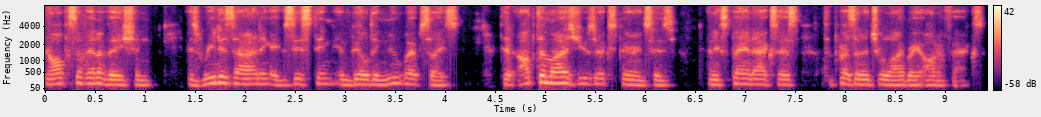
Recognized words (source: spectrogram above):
the Office of Innovation is redesigning existing and building new websites that optimize user experiences and expand access to presidential library artifacts,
